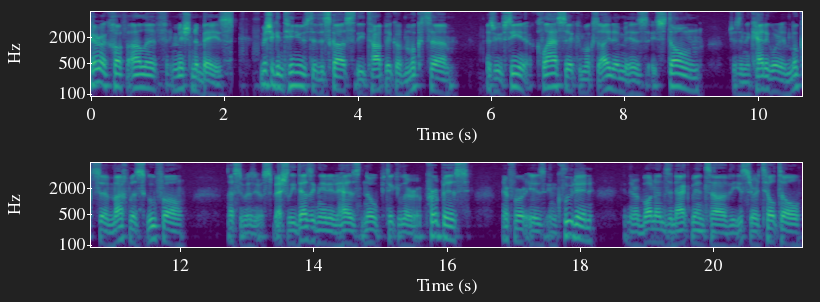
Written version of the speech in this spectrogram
Perek Chaf Aleph Mishnah Beis. Mishnah continues to discuss the topic of muktzah. As we've seen, a classic muktzah item is a stone, which is in the category of muktzah machmas gufo. Unless it was specially designated, it has no particular purpose, therefore is included in the Rabbanan's enactment of the Isser Tiltal.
